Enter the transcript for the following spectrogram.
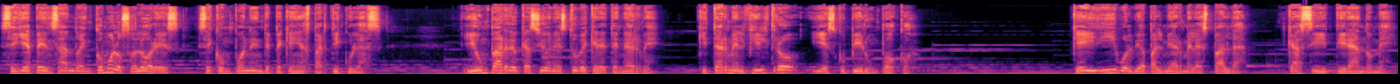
Seguía pensando en cómo los olores se componen de pequeñas partículas, y un par de ocasiones tuve que detenerme, quitarme el filtro y escupir un poco. Katie volvió a palmearme la espalda, casi tirándome.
